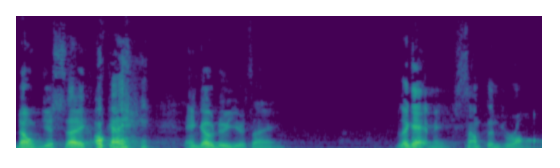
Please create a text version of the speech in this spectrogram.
Don't just say, okay, and go do your thing. Look at me. Something's wrong.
